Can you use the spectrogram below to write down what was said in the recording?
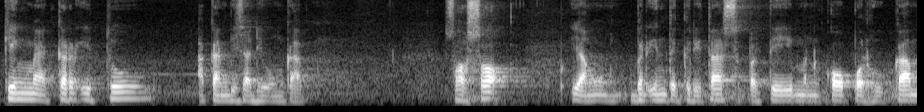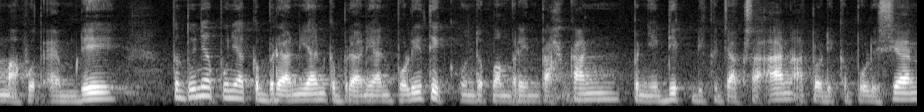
kingmaker itu akan bisa diungkap. Sosok yang berintegritas seperti Menko Polhukam Mahfud MD tentunya punya keberanian-keberanian politik untuk memerintahkan penyidik di kejaksaan atau di kepolisian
